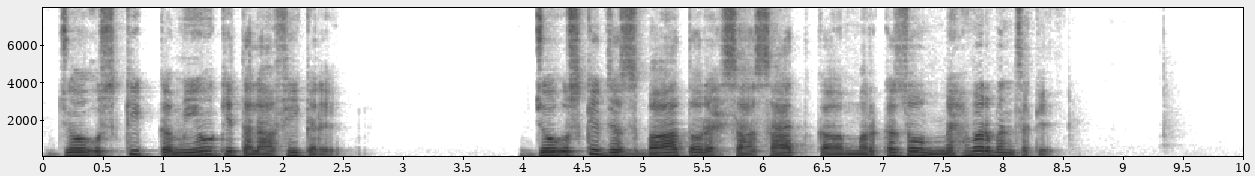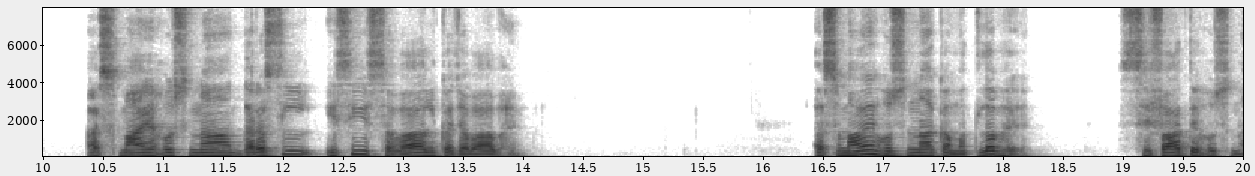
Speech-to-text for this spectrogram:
جو اس کی کمیوں کی تلافی کرے، جو اس کے جذبات اور احساسات کا مرکز و محور بن سکے۔ اسماء حسنہ دراصل اسی سوال کا جواب ہے۔ اسماء حسنہ کا مطلب ہے صفات حسنہ۔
